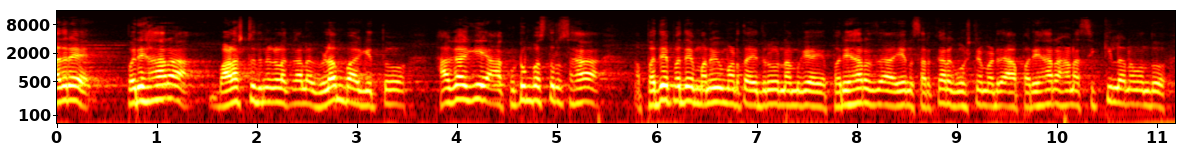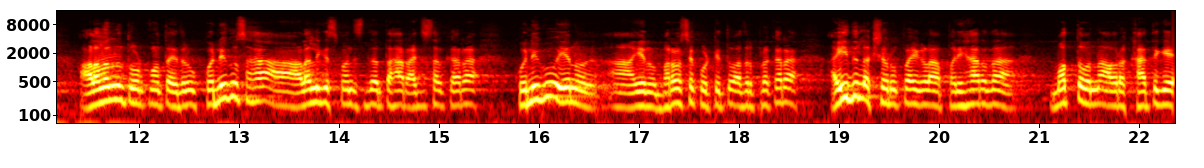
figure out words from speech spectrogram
ಆದರೆ ಪರಿಹಾರ ಭಾಳಷ್ಟು ದಿನಗಳ ಕಾಲ ವಿಳಂಬ ಆಗಿತ್ತು. ಹಾಗಾಗಿ ಆ ಕುಟುಂಬಸ್ಥರು ಸಹ ಪದೇ ಪದೇ ಮನವಿ ಮಾಡ್ತಾ ಇದ್ರು, ನಮಗೆ ಪರಿಹಾರ ಏನು ಸರ್ಕಾರ ಘೋಷಣೆ ಮಾಡಿದೆ, ಆ ಪರಿಹಾರ ಹಣ ಸಿಕ್ಕಿಲ್ಲ ಅನ್ನೋ ಒಂದು ಅಳಲನ್ನು ತೋಡ್ಕೊಳ್ತಾ ಇದ್ರು. ಕೊನೆಗೂ ಸಹ ಆ ಅಳಲಿಗೆ ಸ್ಪಂದಿಸಿದಂತಹ ರಾಜ್ಯ ಸರ್ಕಾರ ಕೊನೆಗೂ ಏನು ಏನು ಭರವಸೆ ಕೊಟ್ಟಿತ್ತು. ಅದರ ಪ್ರಕಾರ ಐದು ಲಕ್ಷ ರೂಪಾಯಿಗಳ ಪರಿಹಾರದ ಮೊತ್ತವನ್ನು ಅವರ ಖಾತೆಗೆ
